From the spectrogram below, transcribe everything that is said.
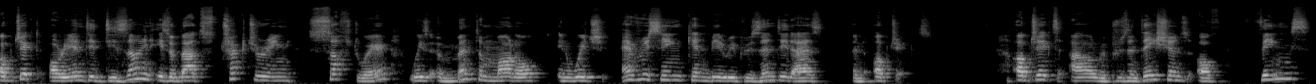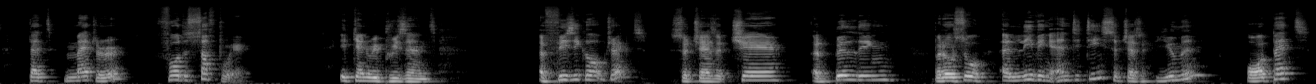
Object-oriented design is about structuring software with a mental model in which everything can be represented as an object. Objects are representations of things that matter for the software. It can represent a physical object, such as a chair, a building, but also a living entity, such as a human or a pet.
